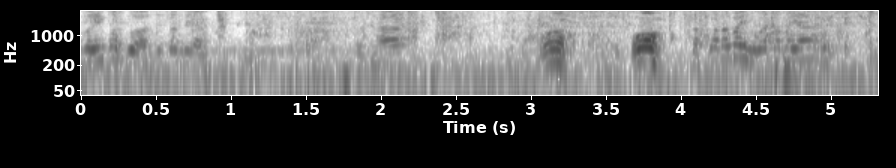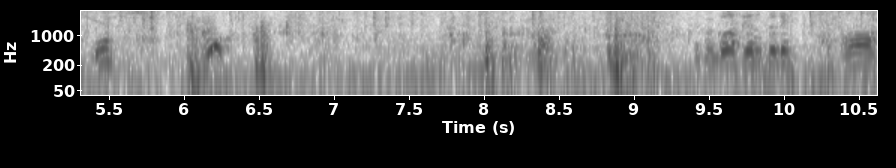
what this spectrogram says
Ko, hipos ko. Sisan niya. Basta, ha? Oh! Oh! Sakwa na bay, wala na ba yan? Oops! Nagpagawas, ganun sa di. Oh!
